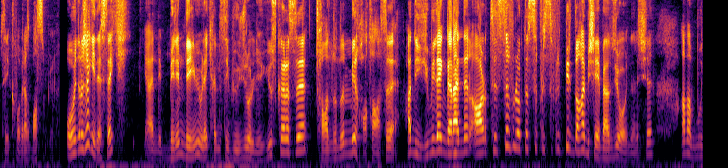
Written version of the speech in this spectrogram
Senin kafa biraz basmıyor. Oynanacak gidersek yani benim deyimimle kendisi büyücü rolü yüz karası Tanrı'nın bir hatası. Hadi Yumi'den Garen'den artı 0.001 daha bir şeye benziyor oynanışı. Ama bu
